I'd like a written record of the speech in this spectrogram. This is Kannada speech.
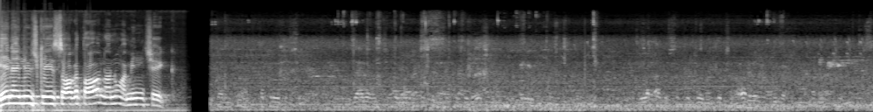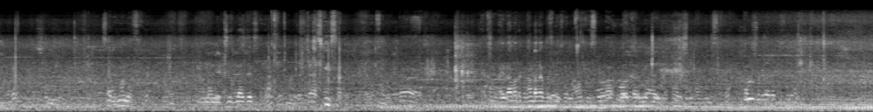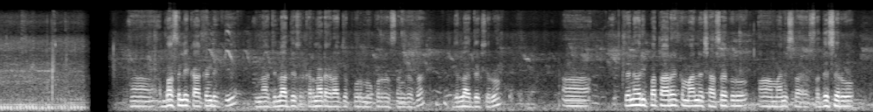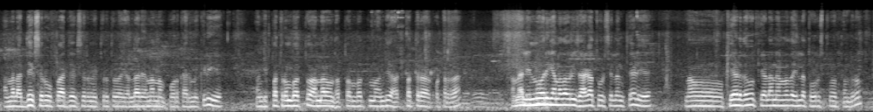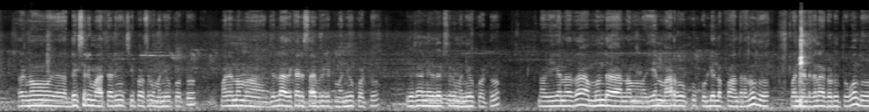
ಎನ್ ಐ ನ್ಯೂಸ್ಗೆ ಸ್ವಾಗತ ನಾನು ಅಮೀನ್ ಶೇಖ್ ಸರ್ ಇನ್ನೊಂದು ಸರ್ ನಾನು ಜಿಲ್ಲಾಧ್ಯಕ್ಷರ ಜಾಸ್ತಿ ಸರ್ ಯಾಕಂದ್ರೆ ಹೈದರಾಬಾದ್ ಕನ್ನಡದಾಗ ಬರ್ತೀವಿ ಸರ್ ನಾವು ಬಿಸಿ ಪೌರ ಅಬ್ಬಾಸ್ ಅಲಿ ಕಾಕಂಡಿಕ್ಕಿ ನಾ ಜಿಲ್ಲಾಧ್ಯಕ್ಷರು, ಕರ್ನಾಟಕ ರಾಜ್ಯ ಪೂರ್ವ ನೌಕರರ ಸಂಘದ ಜಿಲ್ಲಾಧ್ಯಕ್ಷರು. ಜನವರಿ ಇಪ್ಪತ್ತಾರಕ್ಕೆ ಮಾನ್ಯ ಶಾಸಕರು ಮಾನ್ಯ ಸದಸ್ಯರು, ಆಮೇಲೆ ಅಧ್ಯಕ್ಷರು, ಉಪಾಧ್ಯಕ್ಷರು ನೇತೃತ್ವ ಎಲ್ಲರೇನ ನಮ್ಮ ಪೌರ ಕಾರ್ಮಿಕರಿಗೆ ಒಂದು ಇಪ್ಪತ್ತೊಂಬತ್ತು, ಆಮೇಲೆ ಒಂದು ಹತ್ತೊಂಬತ್ತು ಮಂದಿ ಹಕ್ಕುಪತ್ರ ಕೊಟ್ಟಾರ. ಆಮೇಲೆ ಇನ್ನೂವರೆಗೆ ಏನದವ್ರಿಗೆ ಜಾಗ ತೋರಿಸಿಲ್ಲ ಅಂತೇಳಿ ನಾವು ಕೇಳಿದೆವು, ಕೇಳೋಣ ಅನ್ನೋದು ಇಲ್ಲ, ತೋರಿಸ್ತೀವಿ ಅಂತಂದರು. ಅದಕ್ಕೆ ನಾವು ಅಧ್ಯಕ್ಷರಿಗೆ ಮಾತಾಡಿ, ಚೀಫ್ ಆಫೀಸರ್ಗೆ ಮನವಿ ಕೊಟ್ಟು ಮನೆ ನಮ್ಮ ಜಿಲ್ಲಾ ಅಧಿಕಾರಿ ಸಾಹೇಬ್ರಿಗೆ ಇಟ್ಟು ಮನವಿ ಕೊಟ್ಟು, ಯೋಜನಾ ನಿರ್ದೇಶಕರಿಗೆ ಮನವಿ ಕೊಟ್ಟು, ನಾವು ಈಗೇನದ ಮುಂದೆ ನಮ್ಮ ಏನು ಮಾಡಬೇಕು, ಕೊಡಲಿಲ್ಲಪ್ಪ ಅಂದ್ರೆ ಅನ್ನೋದು ಒಂದೆಂಟು ದಿನ ಗಡು ತೊಗೊಂಡು,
